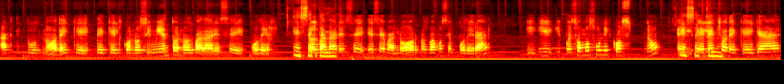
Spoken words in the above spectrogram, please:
actitud, ¿no? De que, de que el conocimiento nos va a dar ese poder, nos va a dar ese, ese valor, nos vamos a empoderar y, y, pues somos únicos, ¿no? El, el, hecho de que ya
